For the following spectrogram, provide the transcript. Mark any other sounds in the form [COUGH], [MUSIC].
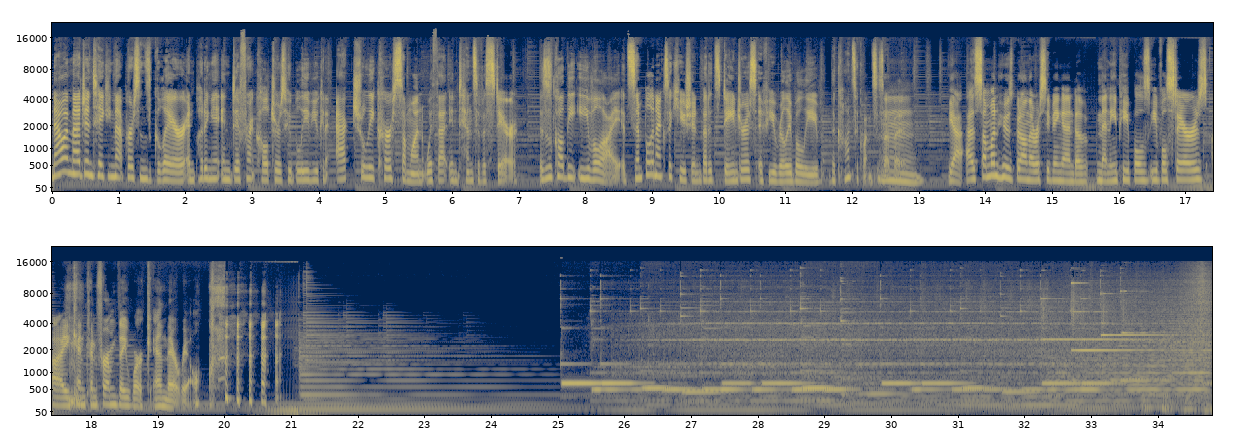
Now imagine taking that person's glare and putting it in different cultures who believe you can actually curse someone with that intense of a stare. This is called the evil eye. It's simple in execution, but it's dangerous if you really believe the consequences of it. Mm. Yeah, as someone who's been on the receiving end of many people's evil stares, I Hmm. can confirm they work and they're real. [LAUGHS]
